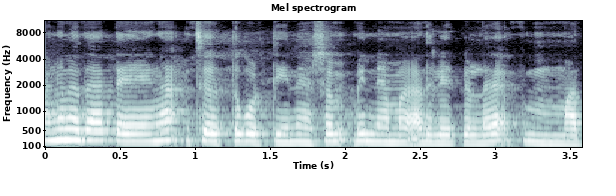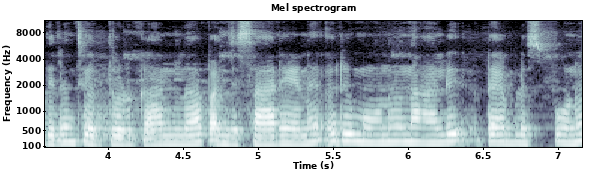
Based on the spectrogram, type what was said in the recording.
അങ്ങനെ അത് ആ തേങ്ങ ചേർത്ത് കൊടുത്തതിന് ശേഷം പിന്നെ നമ്മൾ അതിലേക്കുള്ള മധുരം ചേർത്ത് കൊടുക്കാനുള്ള പഞ്ചസാരയാണ്. ഒരു മൂന്ന് നാല് ടേബിൾ സ്പൂണ്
